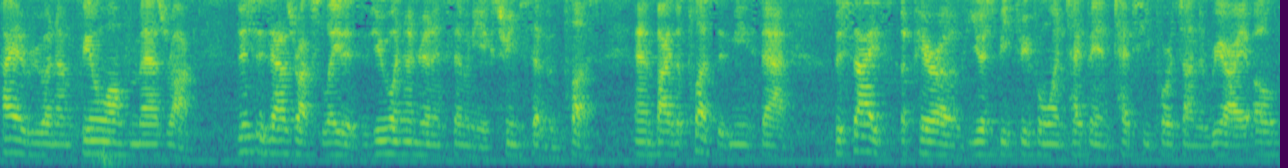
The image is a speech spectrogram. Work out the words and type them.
Hi everyone, I'm Cleo Wong from ASRock. This is ASRock's latest Z170 Extreme 7 Plus, and by the plus it means that besides a pair of USB 3.1 Type-A and Type-C ports on the rear I.O.,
